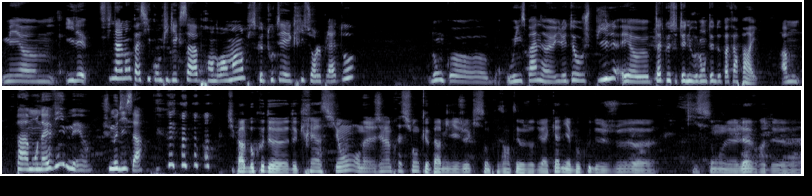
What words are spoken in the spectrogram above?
Mais euh, il est finalement pas si compliqué que ça à prendre en main puisque tout est écrit sur le plateau. Donc euh, Wingspan, euh, il était au Spiel et euh, peut-être que c'était une volonté de pas faire pareil. À mon, pas à mon avis, mais euh, je me dis ça. Tu parles beaucoup de, de création. J'ai l'impression que parmi les jeux qui sont présentés aujourd'hui à Cannes, il y a beaucoup de jeux euh, qui sont l'œuvre de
